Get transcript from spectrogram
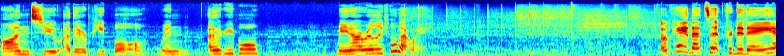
onto other people when other people may not really feel that way. Okay, that's it for today.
